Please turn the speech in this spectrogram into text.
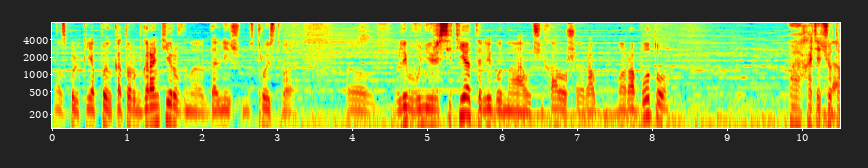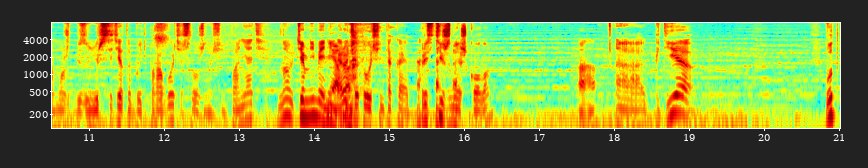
насколько я понял, которым гарантировано в дальнейшем устройство э, либо в университет, либо на очень хорошую раб- работу. А, Хотя что Да. там может без университета быть по работе, сложно очень понять. Но тем не менее, Не, ну- короче, это очень такая престижная школа Ага. а, где вот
